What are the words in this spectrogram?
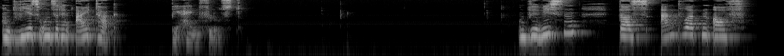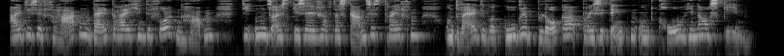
und wie es unseren Alltag beeinflusst. Und wir wissen, dass Antworten auf all diese Fragen weitreichende Folgen haben, die uns als Gesellschaft als Ganzes treffen und weit über Google, Blogger, Präsidenten und Co hinausgehen.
